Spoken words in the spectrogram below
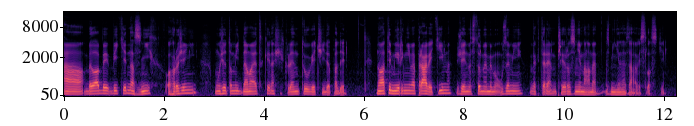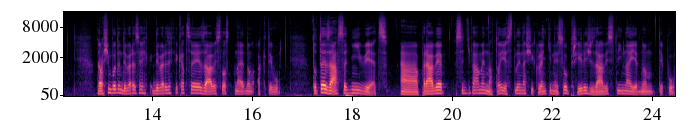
a byla by být jedna z nich v ohrožení, může to mít na majetky našich klientů větší dopady. No a ty mírníme právě tím, že investujeme mimo území, ve kterém přirozeně máme zmíněné závislosti. Dalším bodem diverzifikace je závislost na jednom aktivu. Toto je zásadní věc a právě se díváme na to, jestli naši klienti nejsou příliš závislí na jednom typu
